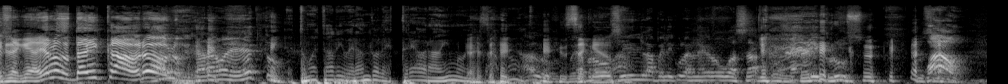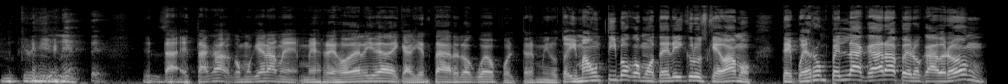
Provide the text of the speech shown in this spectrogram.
eso- se queda, ya lo está bien Pablo, cabrón. ¿qué carajo es esto? Tú me estás liberando el estrés ahora mismo. Ese- voy se a quedó. producir la película Negro WhatsApp con Terry Cruz. ¡Wow! Increíble. Está, está como quiera, me, me rejó de la idea de que alguien te agarre los huevos por tres minutos. Y más un tipo como Terry Cruz que, vamos, te puede romper la cara, pero cabrón,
